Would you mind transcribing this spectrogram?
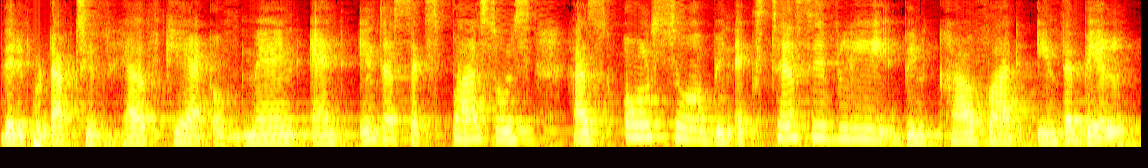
The reproductive health care of men and intersex persons has also been extensively been covered in the bill.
